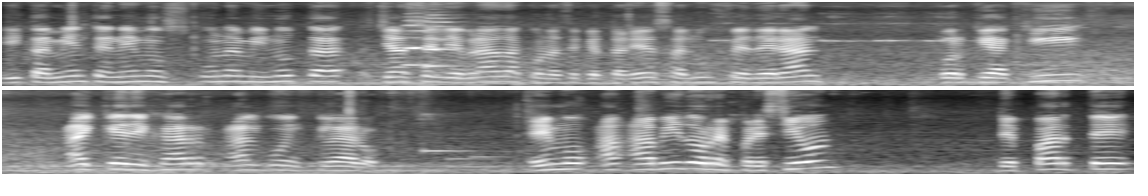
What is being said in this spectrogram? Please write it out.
y también tenemos una minuta ya celebrada con la Secretaría de Salud Federal, porque aquí hay que dejar algo en claro. Hemos, ha, habido represión de parte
